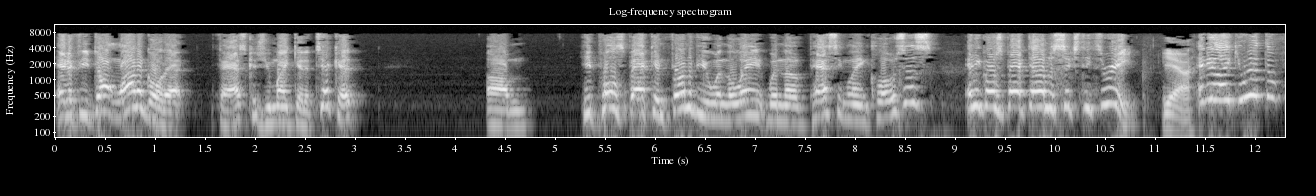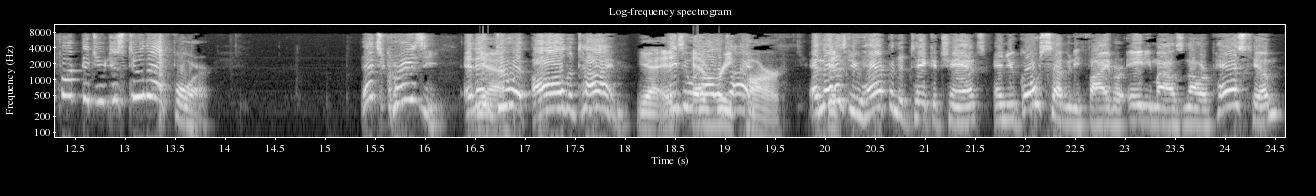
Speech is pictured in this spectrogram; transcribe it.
And if you don't want to go that fast because you might get a ticket, um, he pulls back in front of you when the lane when the passing lane closes, and he goes back down to 63. Yeah, And you're like, what the fuck did you just do that for? That's crazy. And they Yeah. do it all the time. yeah, They it's do it all the every time. car. And then It's- if you happen to take a chance and you go 75 or 80 miles an hour past him,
